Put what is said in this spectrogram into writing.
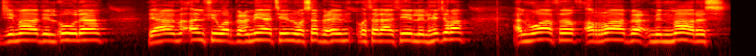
جماد الأولى لعام 1437 للهجرة الموافق الرابع من مارس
